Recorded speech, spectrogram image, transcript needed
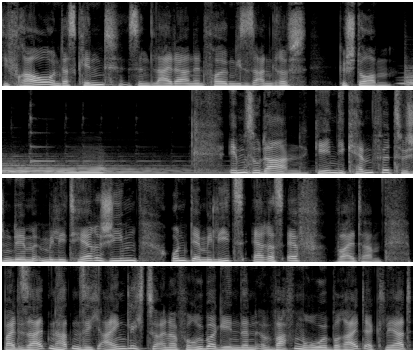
Die Frau und das Kind sind leider an den Folgen dieses Angriffs gestorben. Im Sudan gehen die Kämpfe zwischen dem Militärregime und der Miliz RSF weiter. Beide Seiten hatten sich eigentlich zu einer vorübergehenden Waffenruhe bereit erklärt,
